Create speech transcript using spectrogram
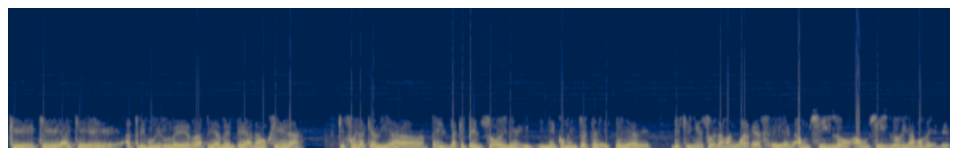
que, que hay que atribuirle rápidamente a Ana Ojeda, que fue la que había, la que pensó y me, y, me comentó esta, esta idea de, de escribir sobre las vanguardias eh, a un siglo, a un siglo, digamos, de,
